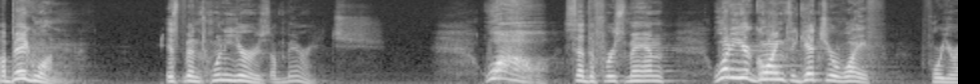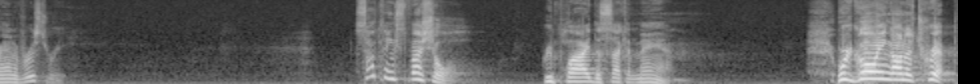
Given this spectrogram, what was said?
a big one. It's been 20 years of marriage. Wow, said the first man. What are you going to get your wife for your anniversary? Something special, replied the second man. We're going on a trip,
